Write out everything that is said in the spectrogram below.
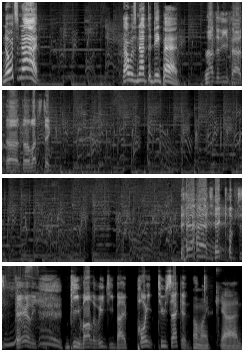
No, it's not. That was not the D-pad. Not the D-pad. The the left stick. Jacob just barely beat Waluigi by 0.2 seconds. Oh my god.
